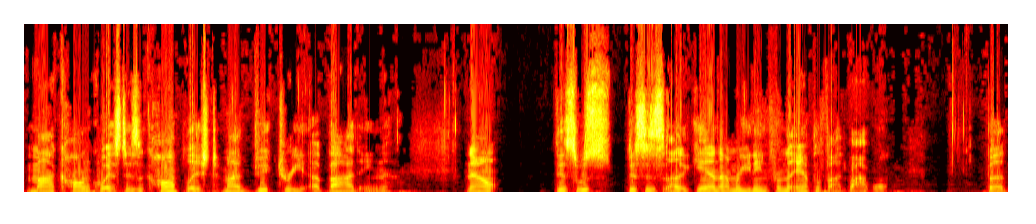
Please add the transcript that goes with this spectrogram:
My conquest is accomplished, my victory abiding. Now, this was this is again I'm reading from the Amplified Bible, but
